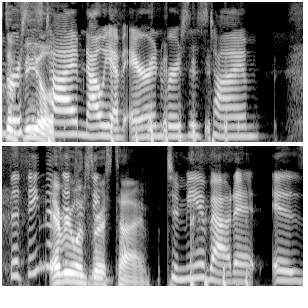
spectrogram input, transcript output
quantum versus field. time. Now we have Aaron versus time. The thing that's Everyone's first time. to me about it is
